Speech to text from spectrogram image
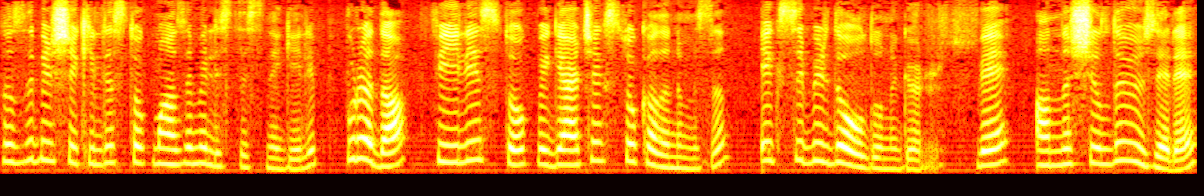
hızlı bir şekilde stok malzeme listesine gelip burada fiili stok ve gerçek stok alanımızın eksi birde olduğunu görürüz. Ve anlaşıldığı üzere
